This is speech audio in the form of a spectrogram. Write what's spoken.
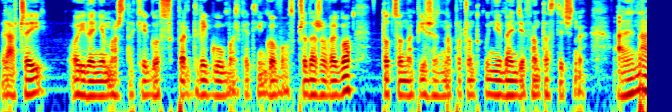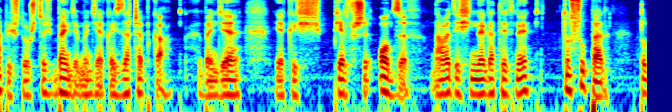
Raczej o ile nie masz takiego super drygu marketingowo-sprzedażowego, to co napiszesz na początku nie będzie fantastyczne, ale napisz, to już coś będzie, będzie jakaś zaczepka, będzie jakiś pierwszy odzew, nawet jeśli negatywny, to super, to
